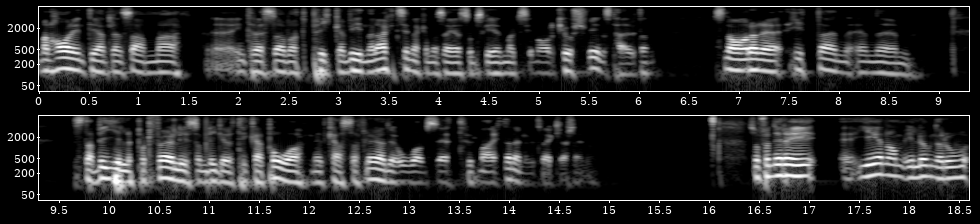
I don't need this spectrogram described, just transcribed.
man har inte egentligen samma eh, intresse av att pricka vinnaraktierna kan man säga som ska ge en maximal kursvinst här utan snarare hitta en, en ehm, stabil portfölj som ligger och tickar på med ett kassaflöde oavsett hur marknaden utvecklar sig. Så fundera Eh, igenom i lugn och ro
